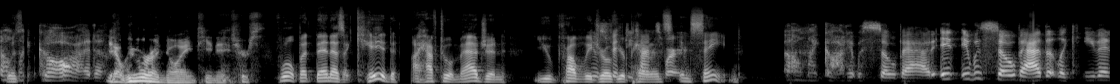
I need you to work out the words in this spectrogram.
oh Was- my god. Yeah, we were annoying teenagers. Well, but then as a kid, I have to imagine you probably drove your parents insane. Oh my god, it was so bad. It it was so bad that like even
